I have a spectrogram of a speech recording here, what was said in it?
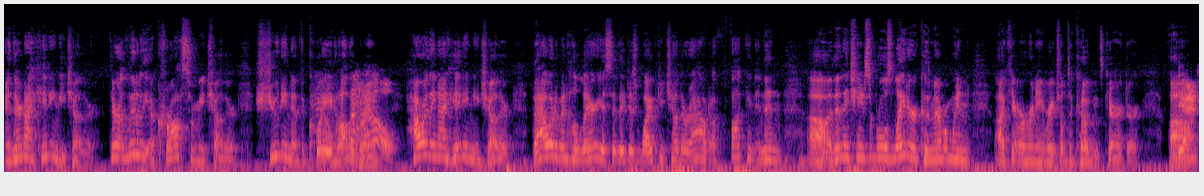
and they're not hitting each other. They're literally across from each other, shooting at the Quaid what the hologram. hell? How are they not hitting each other? That would have been hilarious if they just wiped each other out. A fucking and then, uh, and then they changed the rules later. Because remember when I can't remember her name, Rachel Ticotin's character. Um, yes.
